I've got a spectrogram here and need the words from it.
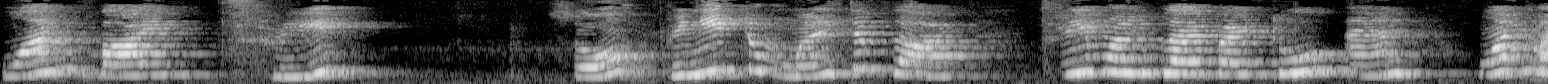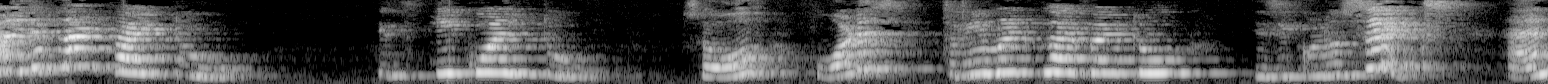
1 by 3. So, we need to multiply 3 multiplied by 2 and 1 multiplied by 2 is equal to. So, what is 3 multiplied by 2 is equal to 6 and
